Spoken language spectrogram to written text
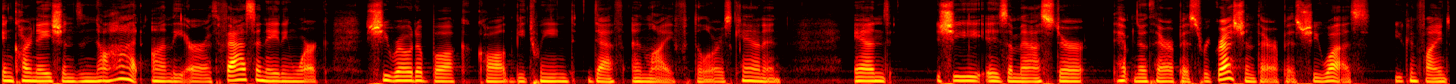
incarnations not on the earth. Fascinating work. She wrote a book called Between Death and Life, Dolores Cannon. And she is a master hypnotherapist, regression therapist. She was. You can find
